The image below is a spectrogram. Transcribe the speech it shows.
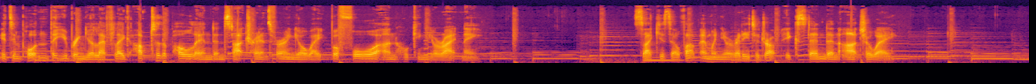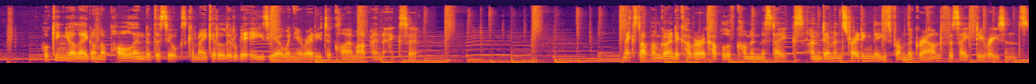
It's important that you bring your left leg up to the pole end and start transferring your weight before unhooking your right knee. Psych yourself up and when you're ready to drop, extend and arch away. Hooking your leg on the pole end of the silks can make it a little bit easier when you're ready to climb up and exit. Next up I'm going to cover a couple of common mistakes. I'm demonstrating these from the ground for safety reasons.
